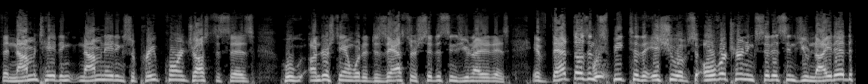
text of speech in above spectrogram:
then nominating nominating Supreme Court justices who understand what a disaster Citizens United is. If that doesn't speak to the issue of overturning Citizens United,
